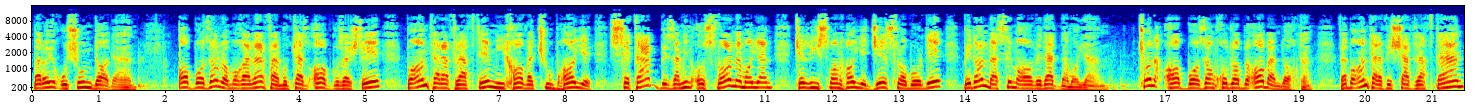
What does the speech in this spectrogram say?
برای قشون دادند آببازان را مقرر فرمود که از آب گذشته با آن طرف رفته میخا و چوبهای ستب به زمین استوار نمایند که ریسمانهای جس را برده بدان بسته معاودت نمایند. چون آب بازان خود را به آب انداختند و با آن طرف شد رفتن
